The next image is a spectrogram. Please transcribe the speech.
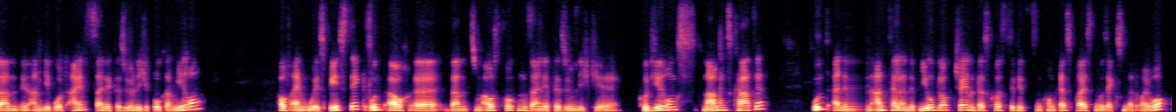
dann in Angebot 1 seine persönliche Programmierung auf einem USB-Stick und auch äh, dann zum Ausdrucken seine persönliche Codierungsnamenskarte und einen Anteil an der Bio-Blockchain. Und das kostet jetzt zum Kongresspreis nur 600 Euro.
